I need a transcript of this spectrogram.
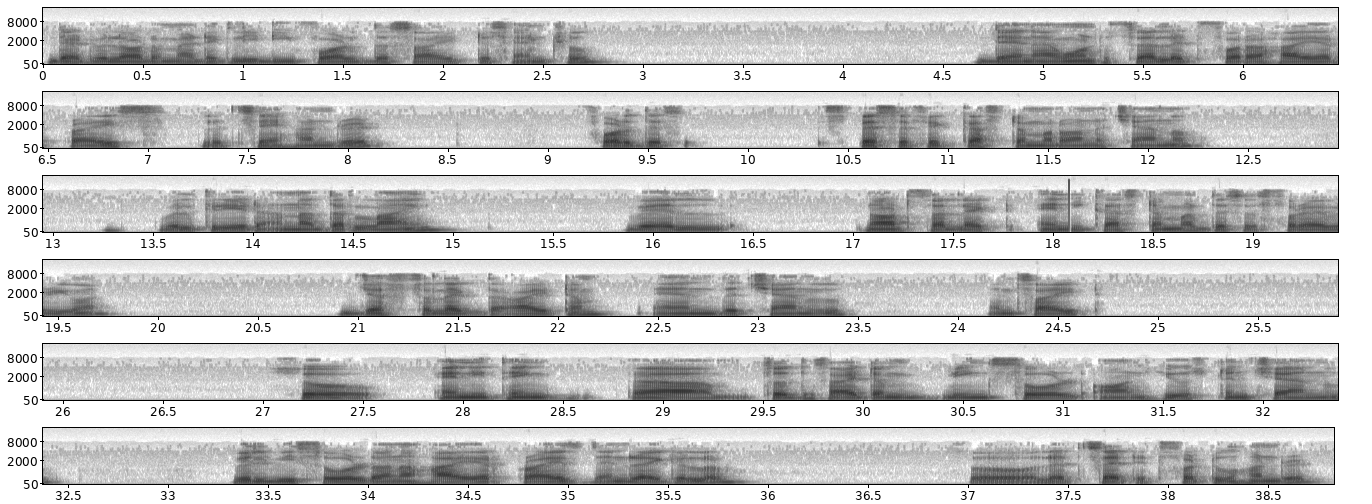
That will automatically default the site to central. Then I want to sell it for a higher price let's say 100 for this specific customer on a channel. We'll create another line. We'll not select any customer. This is for everyone. Just select the item and the channel and site. So anything um, so this item being sold on Houston channel will be sold on a higher price than regular. So let's set it for 200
